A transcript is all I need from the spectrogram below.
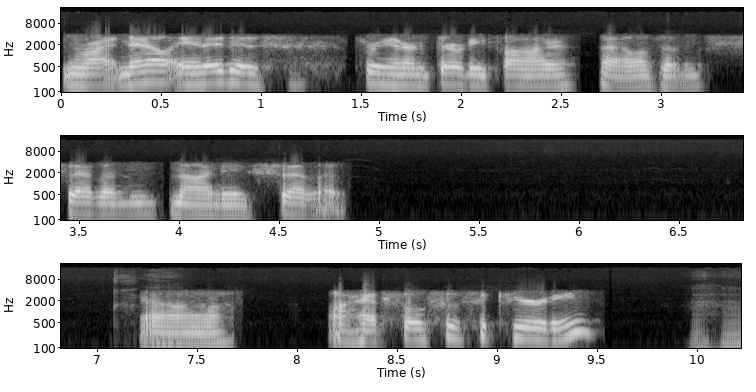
And right now, in it is three hundred thirty-five thousand seven ninety-seven. Uh, I have Social Security, Mm-hmm.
